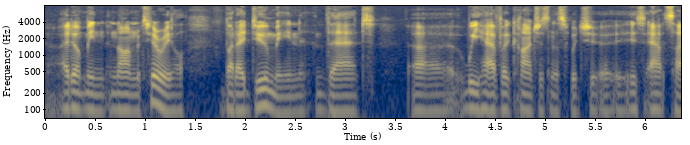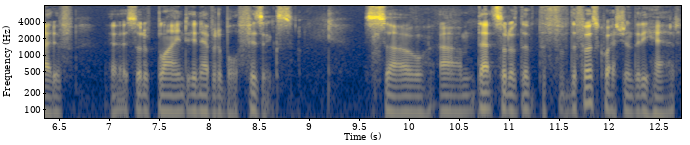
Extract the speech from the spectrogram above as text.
uh, I don't mean non material, but I do mean that uh, we have a consciousness which uh, is outside of sort of blind, inevitable physics. So um, that's sort of the, the, the first question that he had.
